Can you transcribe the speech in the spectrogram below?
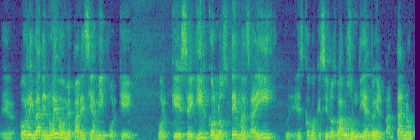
eh, y va de nuevo, me parece a mí, porque, porque seguir con los temas ahí es como que si nos vamos hundiendo en el pantano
